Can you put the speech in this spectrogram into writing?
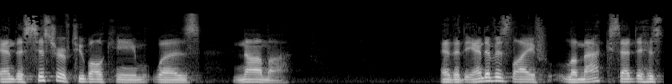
and the sister of Tubal Cain was Naamah. And at the end of his life, Lamech said to his,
